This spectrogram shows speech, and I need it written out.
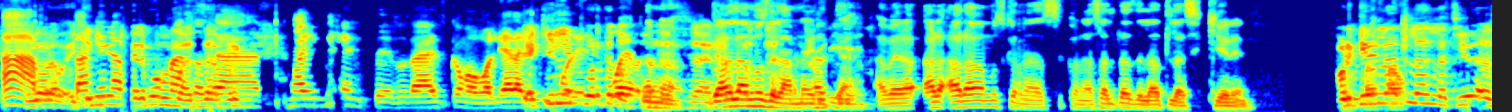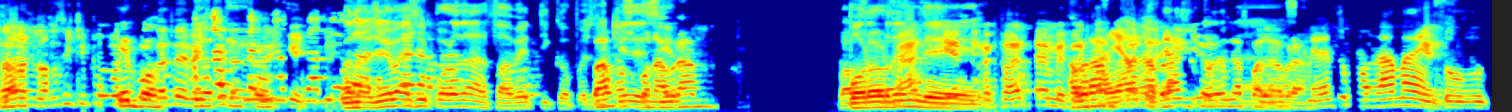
Ah, No, pero ¿qué también a Pumas, Pumas? o sea, sea, no inventes, o sea, es como golear al ¿Y a quién equipo le del importa los pueblo. Pumas? Bueno, O sea, ya hablamos de la. América. A ver, ahora, ahora vamos con las, con las altas del Atlas, si quieren. ¿Por qué el. Atlas, la Chivas, o sea, los dos equipos más importantes de México Bueno, yo iba a decir por orden alfabético, pues Vamos con decir... Abraham. Por orden Ah, sí, de- me falta, me falta. Abraham, Abraham, doy la Ah, palabra. Le den su programa en su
